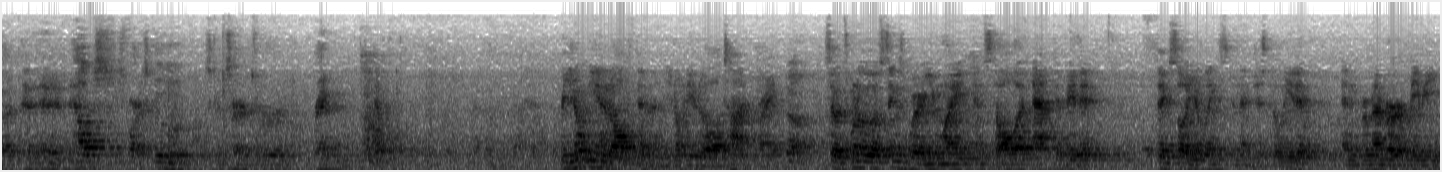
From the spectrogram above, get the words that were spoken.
But it, and it helps as far as Google is concerned for ranking. But you don't need it often and you don't need it all the time, right? No. So it's one of those things where you might install it, activate it, fix all your links, and then just delete it. And remember, maybe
